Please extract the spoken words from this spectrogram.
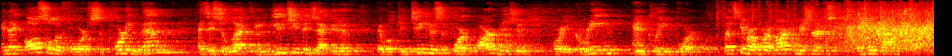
And I also look forward to supporting them as they select a new chief executive that will continue to support our vision for a green and clean port. Let's give our Board of Harbor Commissioners a big round of applause.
